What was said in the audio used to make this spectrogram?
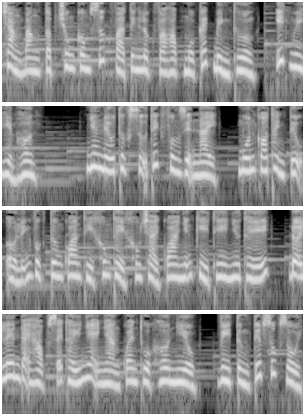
chẳng bằng tập trung công sức và tinh lực vào học một cách bình thường, ít nguy hiểm hơn. Nhưng nếu thực sự thích phương diện này, muốn có thành tựu ở lĩnh vực tương quan thì không thể không trải qua những kỳ thi như thế, đợi lên đại học sẽ thấy nhẹ nhàng quen thuộc hơn nhiều vì từng tiếp xúc rồi.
